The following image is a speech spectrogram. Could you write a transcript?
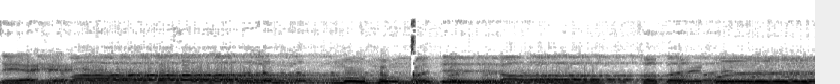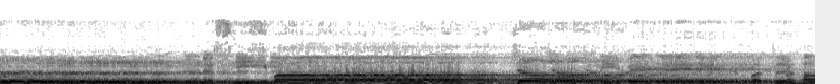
زے محمد را خبر کن نسیمہ جانب بتہا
